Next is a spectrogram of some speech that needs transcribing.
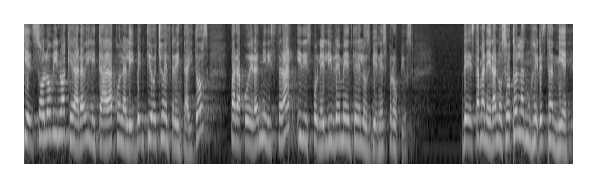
quien solo vino a quedar habilitada con la ley 28 del 32 para poder administrar y disponer libremente de los bienes propios. De esta manera, nosotros las mujeres también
